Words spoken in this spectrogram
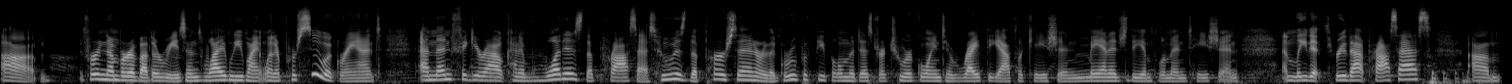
Um, for a number of other reasons why we might want to pursue a grant and then figure out kind of what is the process who is the person or the group of people in the district who are going to write the application manage the implementation and lead it through that process. Um,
